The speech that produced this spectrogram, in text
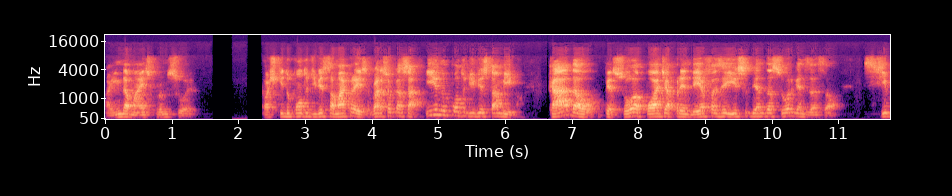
ainda mais promissora. Eu acho que do ponto de vista macro é isso. Agora, se eu pensar, e no ponto de vista micro? Cada pessoa pode aprender a fazer isso dentro da sua organização. Se,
